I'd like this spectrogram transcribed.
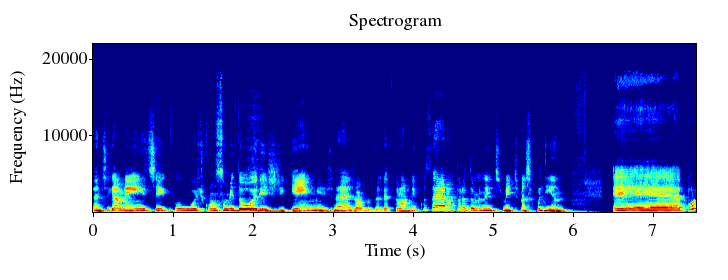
antigamente os consumidores de games, né, jogos eletrônicos, eram predominantemente masculinos. É, por,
